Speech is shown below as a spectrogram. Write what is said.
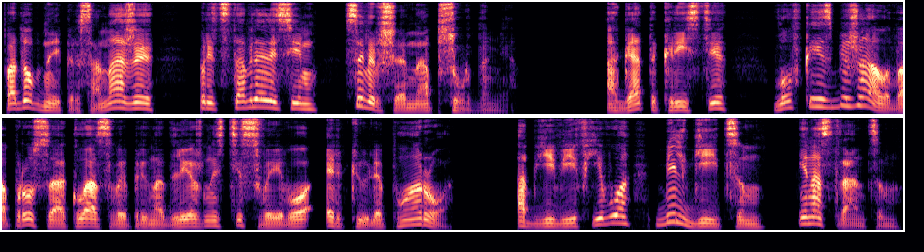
Подобные персонажи представлялись им совершенно абсурдными. Агата Кристи ловко избежала вопроса о классовой принадлежности своего Эркюля Пуаро, объявив его бельгийцем, иностранцем.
